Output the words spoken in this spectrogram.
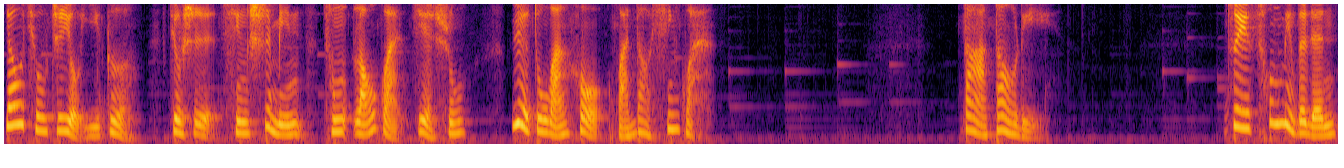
要求只有一个，就是请市民从老馆借书，阅读完后还到新馆。大道理，最聪明的人，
